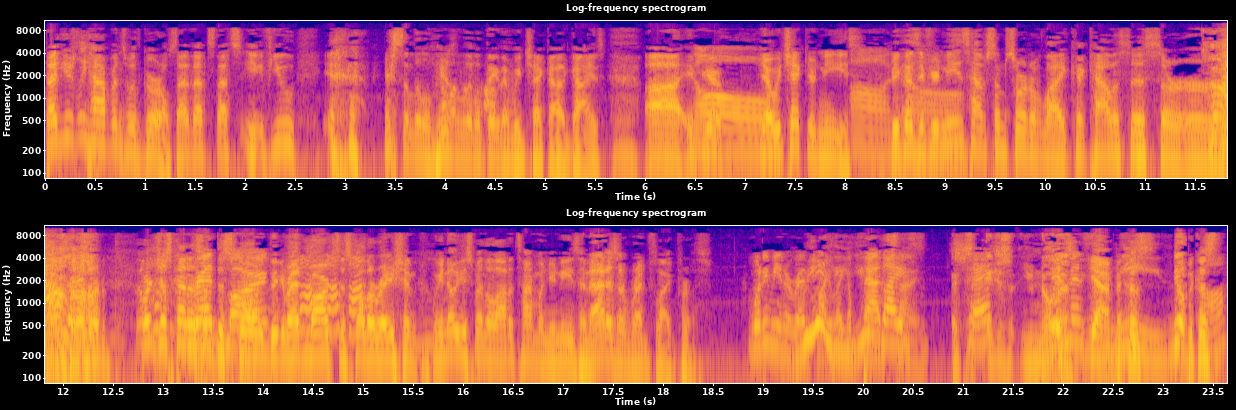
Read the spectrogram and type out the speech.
that usually happens with girls. That that's that's if you here's a little here's a little thing that we check out guys. Uh if No. you're yeah, we check your knees. Oh, because if your knees have some sort of like a calluses or or, some sort of or just kind of some Red discol- mark. the red marks, discoloration, we know you spend a lot of time on your knees and that is a red flag for us. What do you mean a red Really? flag? Like a You bad guys sign? It's, Check it just you notice. women's Yeah, because knees. no, because Huh?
